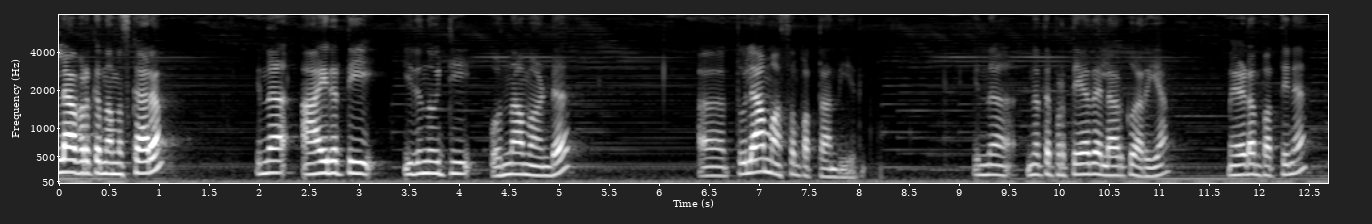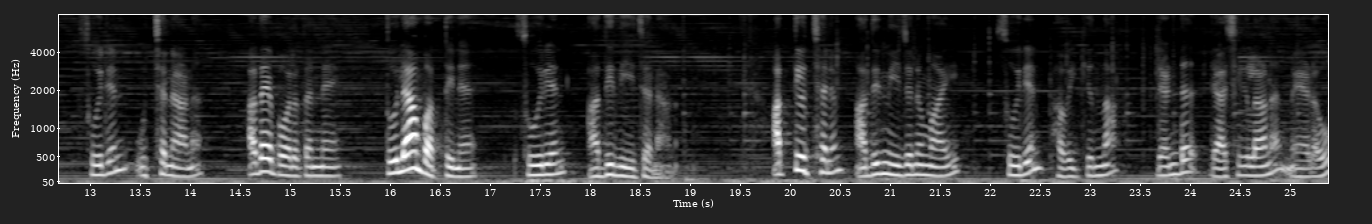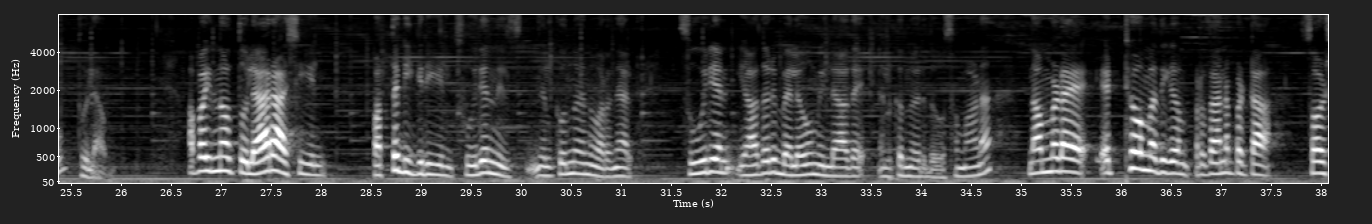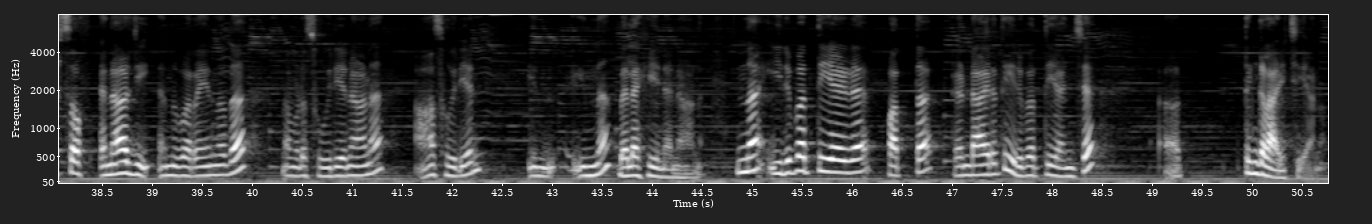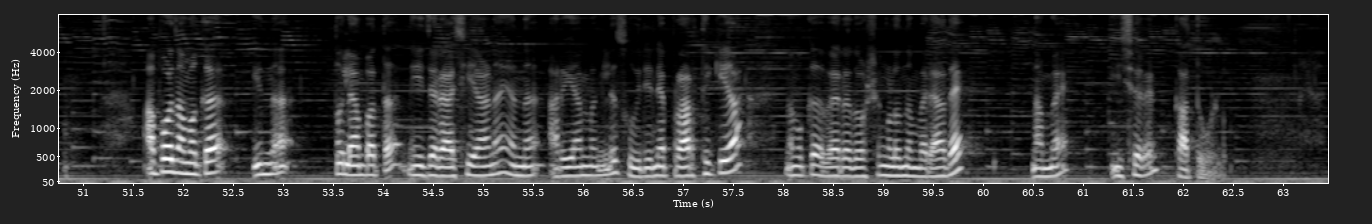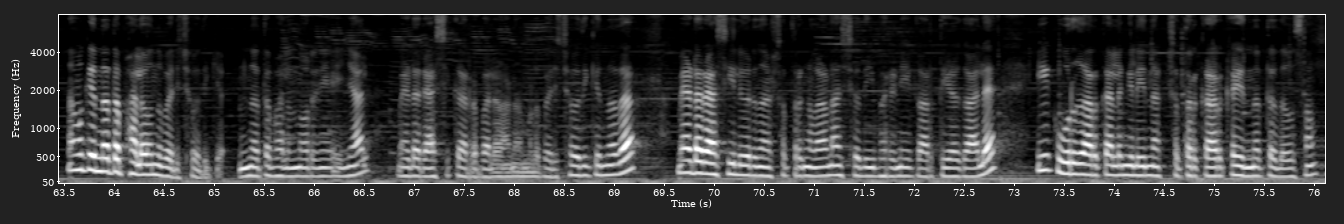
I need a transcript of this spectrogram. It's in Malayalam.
എല്ലാവർക്കും നമസ്കാരം. ഇന്ന് ആയിരത്തി ഇരുന്നൂറ്റി ഒന്നാം ആണ്ട് തുലാമാസം തുലാം മാസം പത്താം തീയതി. ഇന്ന് ഇന്നത്തെ പ്രത്യേകത എല്ലാവർക്കും അറിയാം. മേടം പത്തിന് സൂര്യൻ ഉച്ചനാണ്. അതേപോലെ തന്നെ തുലാം പത്തിന് സൂര്യൻ അതിനീചനാണ്. അത്യുച്ഛനും അതിനീചനുമായി സൂര്യൻ ഭവിക്കുന്ന രണ്ട് രാശികളാണ് മേടവും തുലാവും. അപ്പോൾ ഇന്ന് തുലാരാശിയിൽ പത്ത് ഡിഗ്രിയിൽ സൂര്യൻ നിൽ നിൽക്കുന്നു എന്ന് പറഞ്ഞാൽ സൂര്യൻ യാതൊരു ബലവുമില്ലാതെ നിൽക്കുന്ന ഒരു ദിവസമാണ്. നമ്മുടെ ഏറ്റവും അധികം പ്രധാനപ്പെട്ട സോഴ്സ് ഓഫ് എനർജി എന്ന് പറയുന്നത് നമ്മുടെ സൂര്യനാണ്. ആ സൂര്യൻ ഇന്ന് ബലഹീനനാണ്. ഇന്ന് ഇരുപത്തിയേഴ് പത്ത് രണ്ടായിരത്തി ഇരുപത്തി അഞ്ച് തിങ്കളാഴ്ചയാണ്. അപ്പോൾ നമുക്ക് ഇന്ന് തുലാം പത്ത് നീചരാശിയാണ് എന്ന് അറിയാമെങ്കിൽ സൂര്യനെ പ്രാർത്ഥിക്കുക. നമുക്ക് വേറെ ദോഷങ്ങളൊന്നും വരാതെ നമ്മെ ഈശ്വരൻ കാത്തുകൊള്ളും. നമുക്ക് ഇന്നത്തെ ഫലം ഒന്ന് പരിശോധിക്കാം. ഇന്നത്തെ ഫലം എന്ന് പറഞ്ഞു കഴിഞ്ഞാൽ മേടരാശിക്കാരുടെ ഫലമാണ് നമ്മൾ പരിശോധിക്കുന്നത്. മേടരാശിയിൽ ഒരു നക്ഷത്രങ്ങളാണ് അശ്വതി ഭരണി കാർത്തികകാൽ ഈ കൂറുകാർക്ക് അല്ലെങ്കിൽ ഈ നക്ഷത്രക്കാർക്ക് ഇന്നത്തെ ദിവസം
